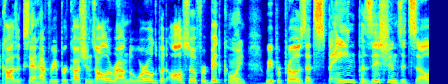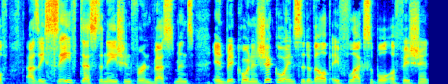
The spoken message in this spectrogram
Kazakhstan have repercussions all around the world, but also for Bitcoin. Propose that Spain positions itself as a safe destination for investments in Bitcoin and shitcoins to develop a flexible, efficient,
